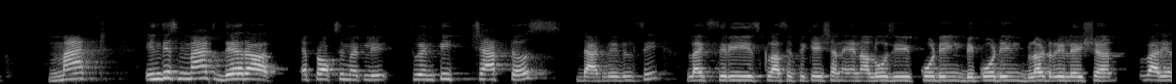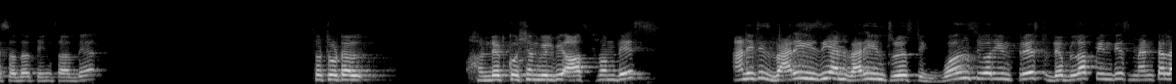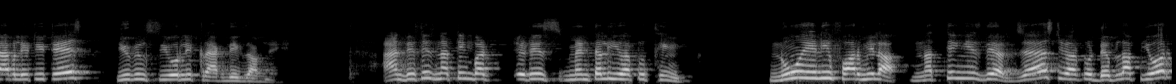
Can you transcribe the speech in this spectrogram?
mat in this mat there are approximately 20 chapters that we will see like series classification analogy coding decoding blood relation various other things are there. So total 100 question will be asked from this. And it is very easy and very interesting. Once your interest develop in this mental ability test you will surely crack the examination. And this is nothing but it is mentally you have to think. No any formula nothing is there. Just you have to develop your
